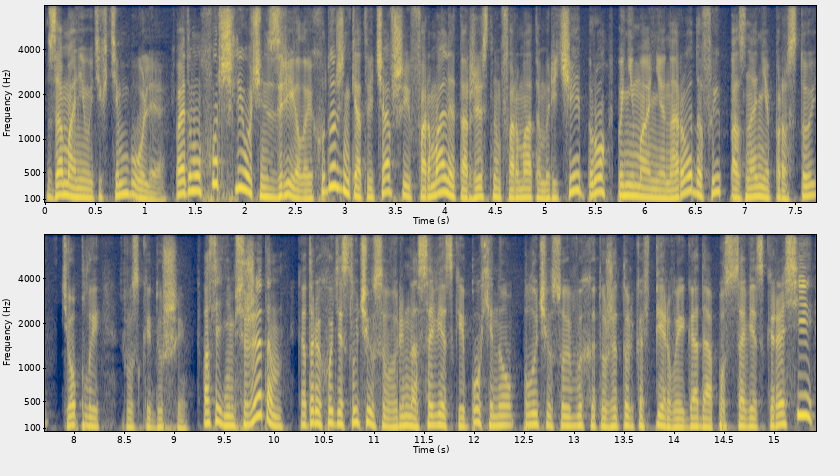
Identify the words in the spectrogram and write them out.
заманивать их тем более. Поэтому в ход шли очень зрелые художники, отвечавшие формально торжественным форматом речей про понимание народов и познание простой, теплой русской души. Последним сюжетом, который хоть и случился во времена советской эпохи, но получил свой выход уже только в первые года постсоветской России, России,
